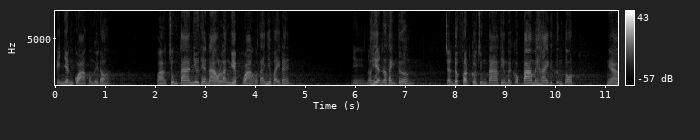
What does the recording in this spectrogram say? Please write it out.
cái nhân quả của người đó. Và chúng ta như thế nào là nghiệp quả của ta như vậy đấy? Nó hiện ra thành tướng. Cho nên đức phật của chúng ta thì mới có 32 cái tướng tốt. Nghe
